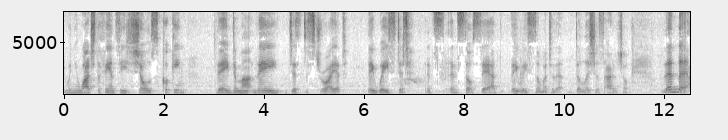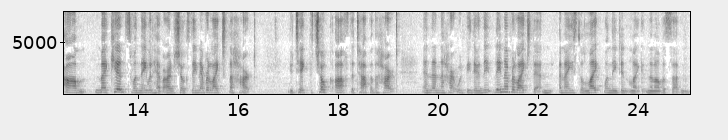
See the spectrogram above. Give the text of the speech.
when you watch the fancy shows cooking, they they just destroy it. They waste it. It's it's so sad. They waste so much of that delicious artichoke. Then the um, my kids, when they would have artichokes, they never liked the heart. You take the choke off the top of the heart, and then the heart would be there. They, they never liked that, and, and I used to like when they didn't like it, and then all of a sudden,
